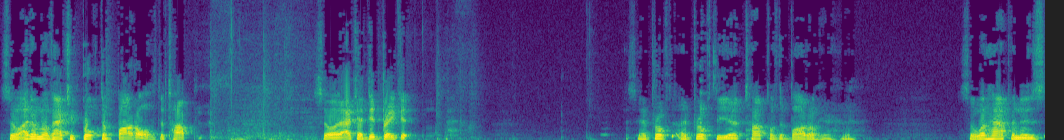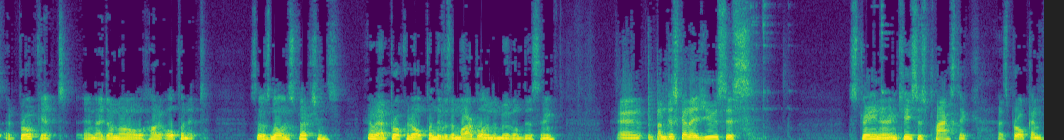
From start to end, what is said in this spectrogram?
So I don't know if I actually broke the bottle, the top. So actually, I did break it. So I broke, I broke the uh, top of the bottle here. So what happened is I broke it, and I don't know how to open it. So there's no instructions. Anyway, I broke it open. There was a marble in the middle of this thing. And I'm just going to use this strainer in case it's plastic that's broken.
